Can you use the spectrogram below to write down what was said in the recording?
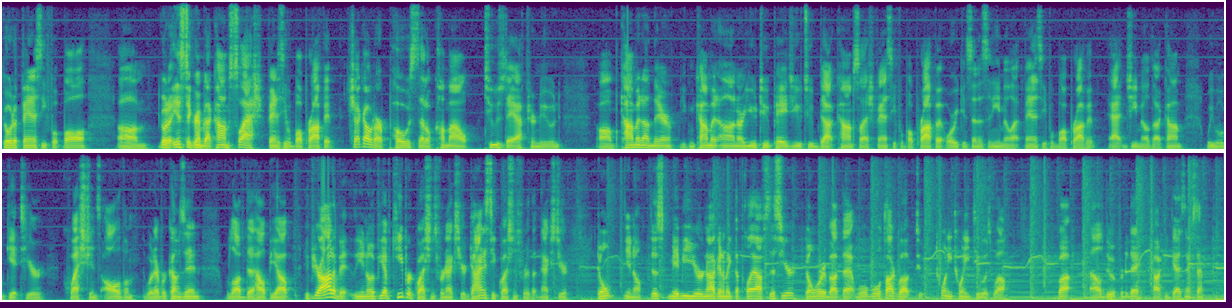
go to fantasy football. Um, go to instagram.com slash fantasy football profit. Check out our post that'll come out Tuesday afternoon. Um, comment on there. You can comment on our YouTube page, youtube.com slash fantasy football profit, or you can send us an email at fantasyfootballprofit at gmail.com. We will get to your questions, all of them. Whatever comes in, love to help you out. If you're out of it, you know, if you have keeper questions for next year, dynasty questions for the next year, don't, you know, just maybe you're not going to make the playoffs this year. Don't worry about that. We'll, we'll talk about 2022 as well. But I'll do it for today. Talk to you guys next time.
